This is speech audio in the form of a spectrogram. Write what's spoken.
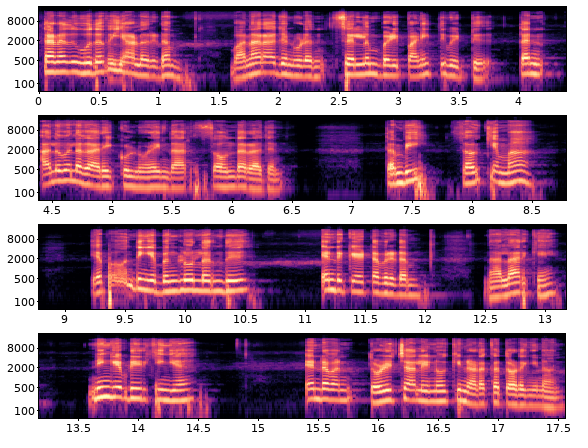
தனது உதவியாளரிடம் வனராஜனுடன் செல்லும்படி பணித்துவிட்டு தன் அலுவலக அறைக்குள் நுழைந்தார் சவுந்தரராஜன். தம்பி சௌக்கியமா? எப்போ வந்தீங்க பெங்களூர்லேருந்து என்று கேட்டவரிடம் நல்லா இருக்கேன். நீங்கள் எப்படி இருக்கீங்க? என்றவன் தொழிற்சாலை நோக்கி நடக்கத் தொடங்கினான்.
